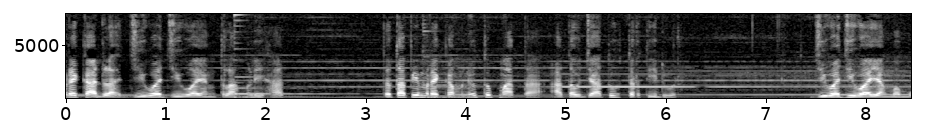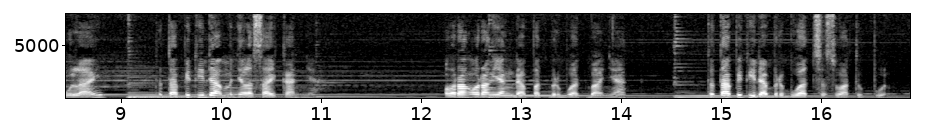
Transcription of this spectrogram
Mereka adalah jiwa-jiwa yang telah melihat, tetapi mereka menutup mata atau jatuh tertidur. Jiwa-jiwa yang memulai, tetapi tidak menyelesaikannya. Orang-orang yang dapat berbuat banyak, tetapi tidak berbuat sesuatu pun.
